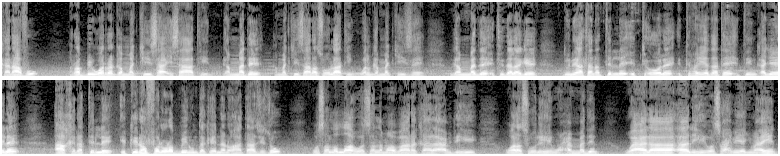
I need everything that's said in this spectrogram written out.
كنافو ربي ورا قمتشيسا إساتين. قمدي قمتشيسا رسولاتي. والقمتشيسي قمدي اتدلقي دنيا تنت اللي اتئولي اتفيدتي اتنقجيلي آخرة اللي اتين هفلوا ربي هند كينا وهتاسسوا وصلى الله وسلم وبارك على عبده ورسوله محمد وعلى آله وصحبه أجمعين.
